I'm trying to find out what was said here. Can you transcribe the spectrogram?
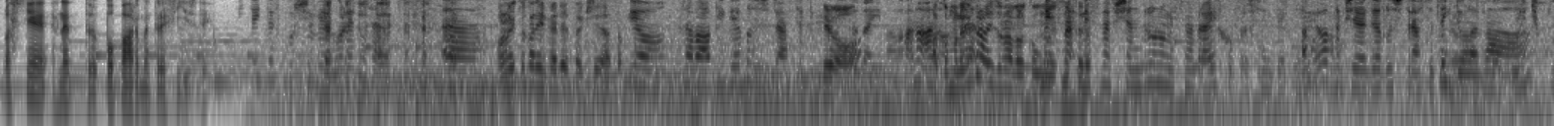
vlastně hned po pár metrech jízdy. Vítejte v Kuršově ulice. uh, ono to tady vede, takže já tam... Jo, za války Goebbelsstraße, kdyby jo. vás to zajímalo. Ano, ano. A tomu nevybrali zrovna velkou my ulici? Jsme, my jsme v Schönbrunnu, my jsme v Reichu, prosím pěkně, ano, jo, ano. takže Goebbelsstraße, teď jo, doleva. Uličku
